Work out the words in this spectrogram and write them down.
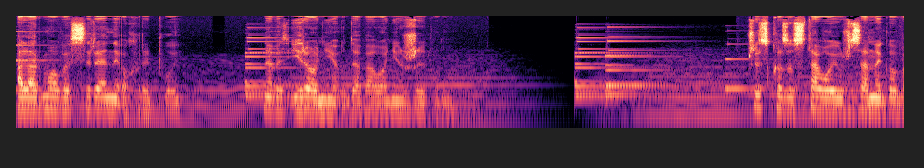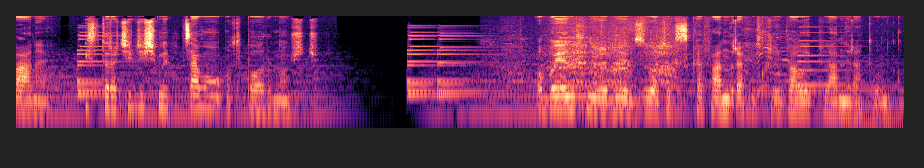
Alarmowe syreny ochrypły, nawet ironia udawała nieżywą. Wszystko zostało już zanegowane i straciliśmy całą odporność. Obojętne lwy w złotych skafandrach ukrywały plany ratunku.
